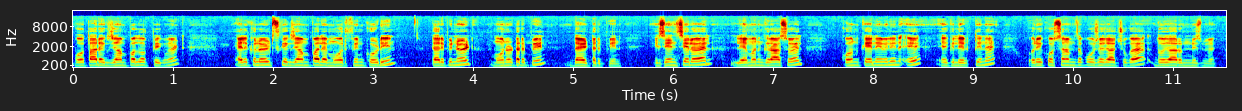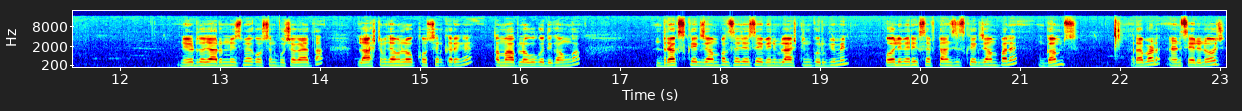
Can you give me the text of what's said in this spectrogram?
both are example of pigment alkaloids के एग्जांपल है morphine codeine terpenoid monoterpene diterpene essential oil lemon grass oil concanavalin A एक इलेक्टिन है, और ये क्वेश्चन हमसे पूछा जा चुका है 2019 में। नीट 2019 में क्वेश्चन पूछा गया था। लास्ट में जब हम लोग क्वेश्चन करेंगे, तब मैं आप लोगों को दिखाऊँगा। ड्रग्स के एग्ज़ाम्पल से जैसे विनब्लास्टिन कुर्क्यूमिन पॉलीमेरिक सब्सटेंसेस के एग्ज़ाम्पल है गम्स रबड़ and cellulose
